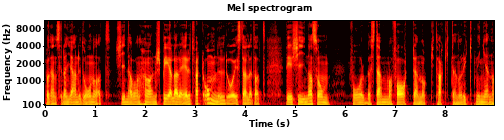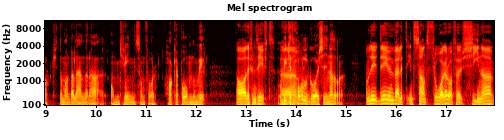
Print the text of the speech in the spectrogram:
på den sidan järnridån och att Kina var en hörnspelare. Är det tvärtom nu då istället att det är Kina som får bestämma farten och takten och riktningen och de andra länderna omkring som får haka på om de vill? Ja, definitivt. Och vilket uh, håll går Kina då? då? Det, det, är ju en väldigt intressant fråga då, för Kina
